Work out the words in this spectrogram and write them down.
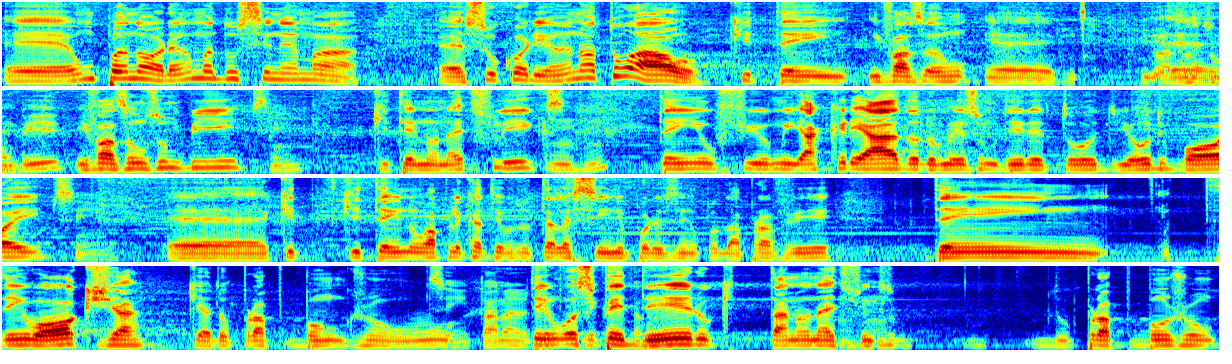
é, um panorama do cinema é, sul-coreano atual, que tem invasão, é, Invasão é, Zumbi. Invasão Zumbi, Sim. que tem no Netflix. Uhum. Tem o filme A Criada, do mesmo diretor de Old Boy, é, que, que tem no aplicativo do Telecine, por exemplo, dá pra ver. Tem, tem o Okja, que é do próprio Bong Joon-ho. Sim, tá na tem o Netflix Hospedeiro, que tá no Netflix, Uhum. do próprio Bong Joon-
